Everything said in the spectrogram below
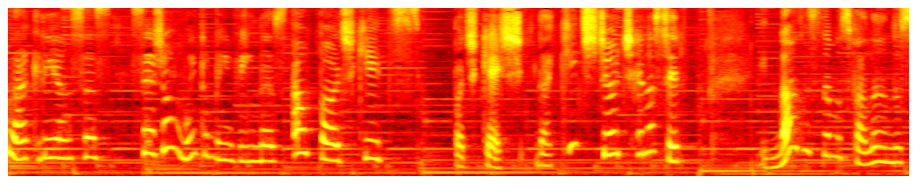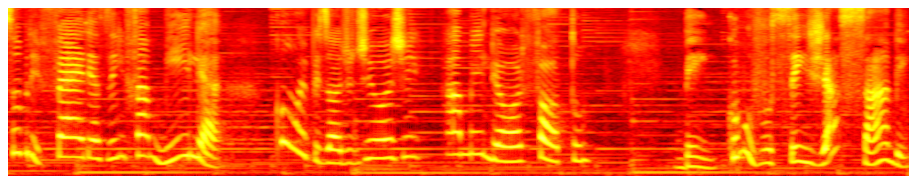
Olá, crianças! Sejam muito bem-vindas ao Pod Kids, podcast da Kids Church Renascer. E nós estamos falando sobre férias em família, com o episódio de hoje, a melhor foto. Bem, como vocês já sabem,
